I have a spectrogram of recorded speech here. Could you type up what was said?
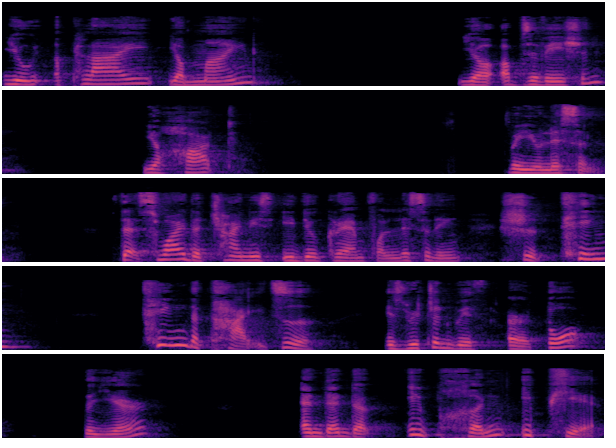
you apply your mind, your observation, your heart when you listen. That's why the Chinese ideogram for listening 是听。听的凯字 is written with 耳朵 the ear, and then the 一横一撇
